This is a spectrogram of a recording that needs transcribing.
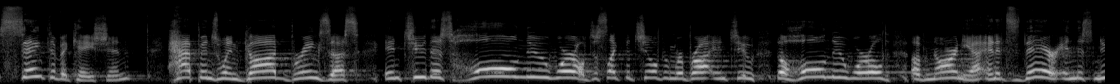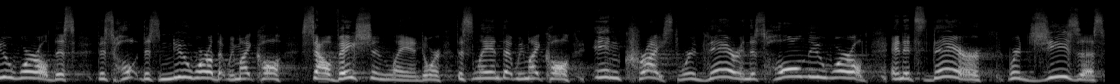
Sanctification happens when God brings us into this whole new world, just like the children were brought into the whole new world of Narnia. And it's there in this new world, this, this, whole, this new world that we might call salvation land, or this land that we might call in Christ. We're there in this whole new world. And it's there where Jesus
